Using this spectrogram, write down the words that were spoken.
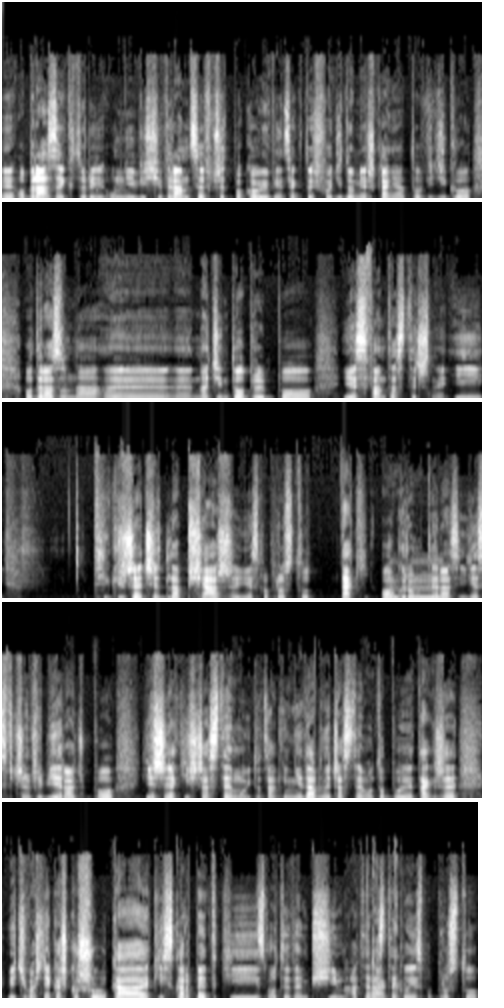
y, obrazek, który u mnie wisi w ramce w przedpokoju, więc jak ktoś wchodzi do mieszkania, to widzi go od razu na, e, e, na dzień dobry, bo jest fantastyczny. I tych rzeczy dla psiarzy jest po prostu taki ogrom Mhm. teraz i jest w czym wybierać, bo jeszcze jakiś czas temu, i to taki niedawny czas temu, to były także, wiecie, właśnie jakaś koszulka, jakieś skarpetki z motywem psim, a teraz Tak. tego jest po prostu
